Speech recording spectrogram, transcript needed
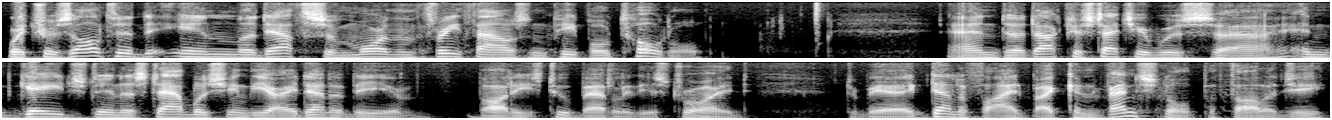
which resulted in the deaths of more than 3,000 people total. And uh, Dr. Stechey was uh, engaged in establishing the identity of bodies too badly destroyed to be identified by conventional pathology,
